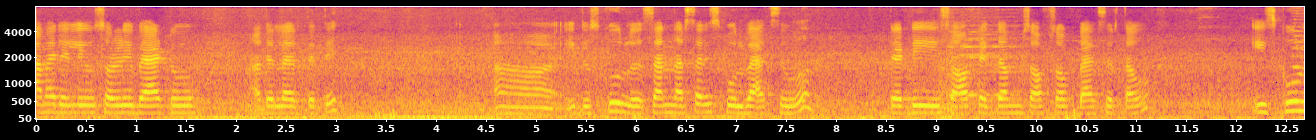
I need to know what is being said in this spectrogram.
ಆಮೇಲೆ ಇಲ್ಲಿ ಸೊಳ್ಳಿ ಬ್ಯಾಟು ಅದೆಲ್ಲ ಇರ್ತೈತಿ. ಇದು ಸ್ಕೂಲ್ ಸಣ್ಣ ನರ್ಸರಿ ಸ್ಕೂಲ್ ಬ್ಯಾಗ್ಸ್ ಇವು. ರೆಡ್ಡಿ, ಸಾಫ್ಟ್ ಎಕ್ದಮ್ ಸಾಫ್ಟ್ ಸಾಫ್ಟ್ ಬ್ಯಾಗ್ಸ್ ಇರ್ತಾವೆ. ಈ ಸ್ಕೂಲ್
